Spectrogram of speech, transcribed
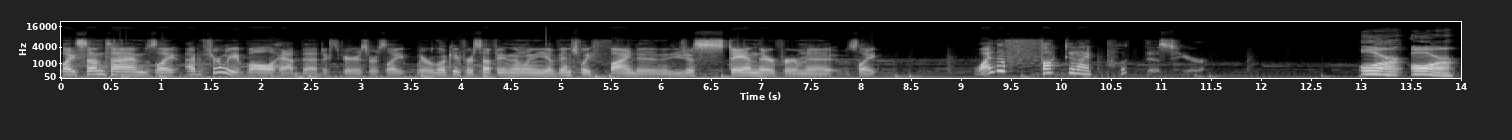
like sometimes like I'm sure we've all had that experience where it's like we were looking for something and then when you eventually find it and you just stand there for a minute, it's like, why the fuck did I put this here? Or or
